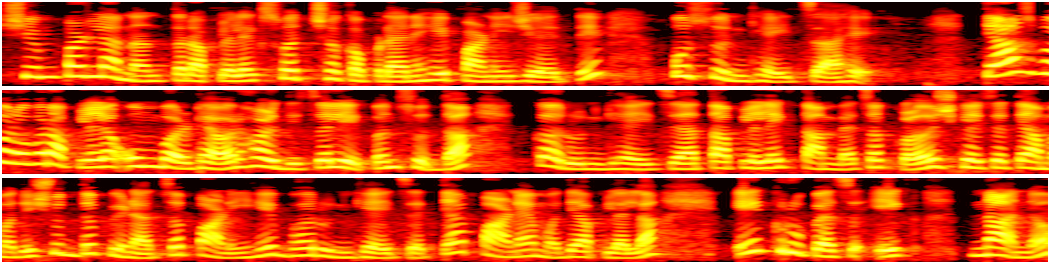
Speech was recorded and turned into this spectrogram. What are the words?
शिंपडल्यानंतर आपल्याला एक स्वच्छ कपड्याने हे पाणी जे आहे ते पुसून घ्यायचं आहे. त्याचबरोबर आपल्याला उंबरठ्यावर हळदीचं लेपनसुद्धा करून घ्यायचं आता आपल्याला एक तांब्याचा कळश घ्यायचा त्यामध्ये शुद्ध पिण्याचं पाणी हे भरून घ्यायचं त्या पाण्यामध्ये आपल्याला एक रुपयाचं एक नाणं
